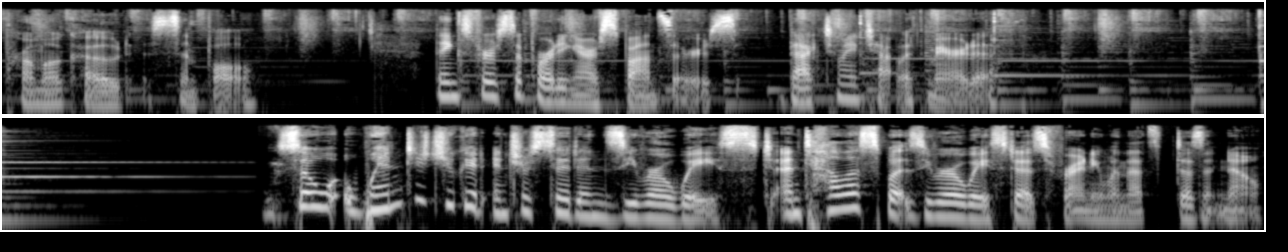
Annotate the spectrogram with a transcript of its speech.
promo code SIMPLE. Thanks for supporting our sponsors. Back to my chat with Meredith. So, when did you get interested in zero waste? And tell us what zero waste is for anyone that doesn't know.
